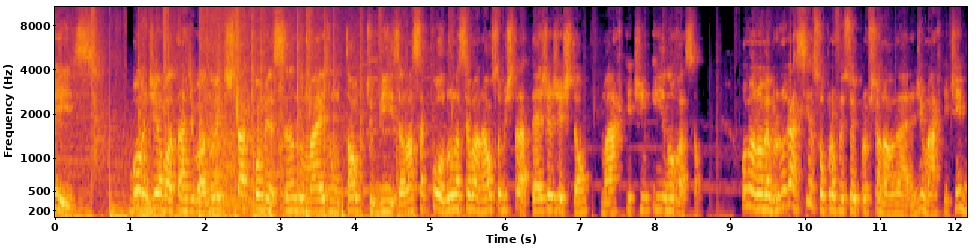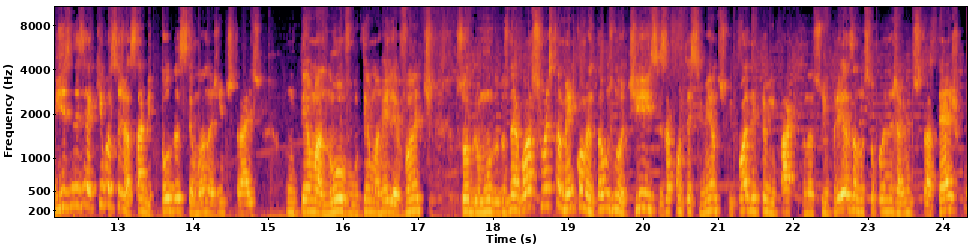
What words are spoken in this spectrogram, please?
Senhores, bom dia, boa tarde, boa noite. Está começando mais um Talk to Biz, a nossa coluna semanal sobre estratégia, gestão, marketing e inovação. O meu nome é Bruno Garcia, sou professor e profissional na área de marketing e business, e aqui você já sabe, toda semana a gente traz um tema novo, um tema relevante sobre o mundo dos negócios, mas também comentamos notícias, acontecimentos que podem ter um impacto na sua empresa, no seu planejamento estratégico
